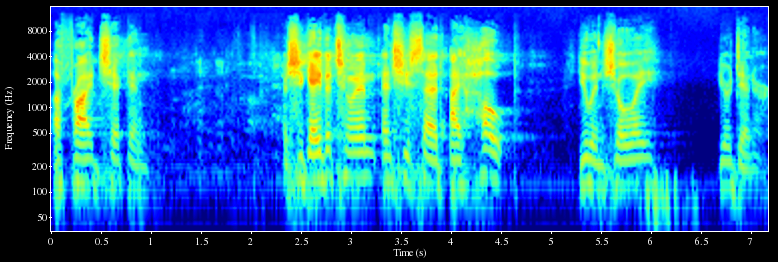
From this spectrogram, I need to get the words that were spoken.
of fried chicken. And she gave it to him and she said, I hope you enjoy your dinner.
